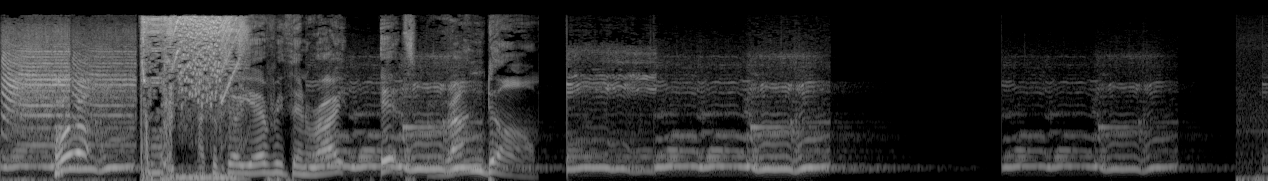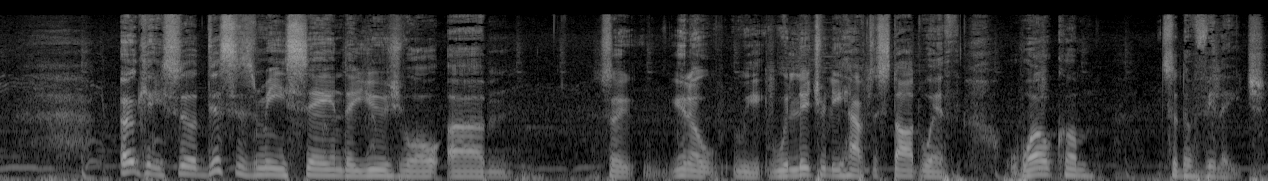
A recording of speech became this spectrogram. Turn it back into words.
I can tell you everything, right? It's random. Okay, so this is me saying the usual. Um, so you know, we we literally have to start with "Welcome to the village."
